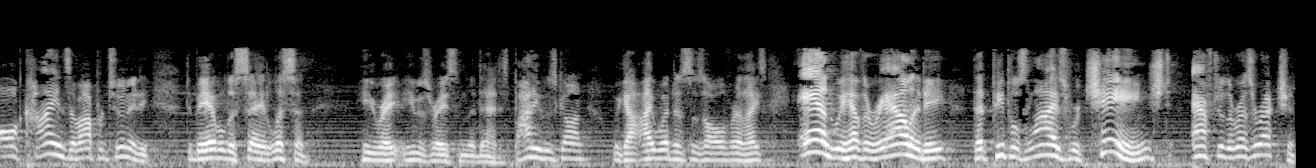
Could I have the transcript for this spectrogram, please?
all kinds of opportunity to be able to say, listen, he, ra- he was raised from the dead. His body was gone. We got eyewitnesses all over the place. And we have the reality that people's lives were changed after the resurrection.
